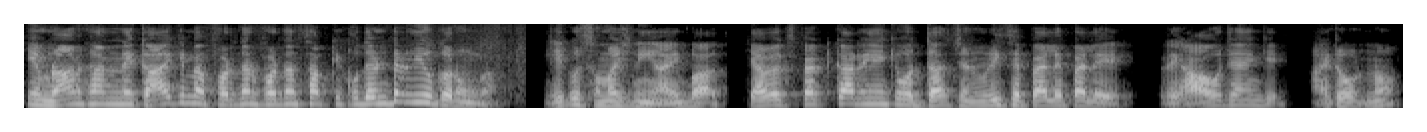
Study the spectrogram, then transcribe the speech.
कि इमरान खान ने कहा कि मैं फर्दन फर्दन साहब की खुद इंटरव्यू करूँगा। ये कुछ समझ नहीं आई बात। क्या वो एक्सपेक्ट कर रही हैं कि वो 10 जनवरी से पहले पहले रिहा हो जाएँगे? I don't know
